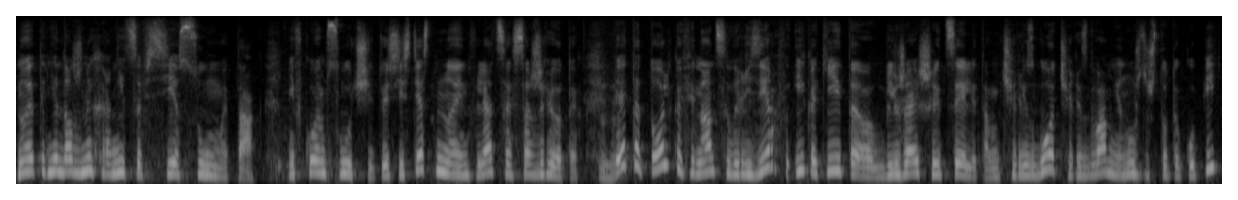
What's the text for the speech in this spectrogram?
Но это не должны храниться все суммы так, ни в коем случае. То есть, естественно, инфляция сожрет их. Это только финансовый резерв и какие-то ближайшие ближайшие цели. Там, через год, через два мне нужно что-то купить.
